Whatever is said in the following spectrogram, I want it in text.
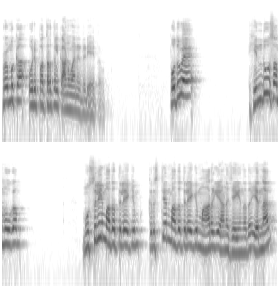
പ്രമുഖ ഒരു പത്രത്തിൽ തീർന്നു പൊതുവെ ഹിന്ദു സമൂഹം മുസ്ലിം മതത്തിലേക്കും ക്രിസ്ത്യൻ മതത്തിലേക്കും മാറുകയാണ് ചെയ്യുന്നത്. എന്നാൽ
